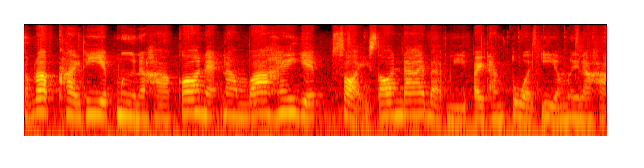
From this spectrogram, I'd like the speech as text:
สำหรับใครที่เย็บมือนะคะ ก็แนะนำว่าให้เย็บสอยซ่อนได้แบบนี้ไปทั้งตัวเอี้ยมเลยนะคะ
